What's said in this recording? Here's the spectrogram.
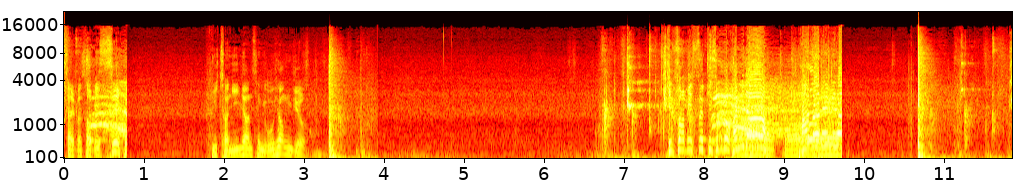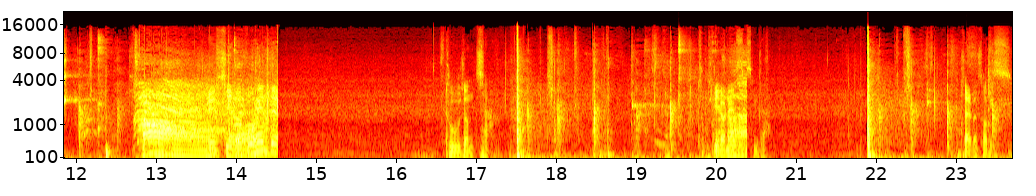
짧은 서비스. 2002년생 우형규. 긴 서비스 기습으로 갑니다. 아, 저, 받아냅니다 리시브 저, 포핸드. 두 점 차. 툭 밀어냈습니다. 짧은 서비스.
